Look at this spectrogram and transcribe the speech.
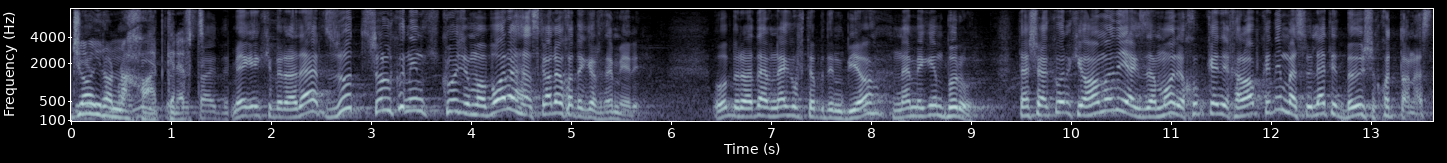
جایی را نخواهد گرفت. میگه که برادر زود صلح کنین که کوج ما باره از کار خود گرفته میری او برادر نگفته بودیم بیا نمیگیم برو. تشکر که آمدی یک زمان خوب کردی خراب کردی مسئولیتت به خودتان است.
